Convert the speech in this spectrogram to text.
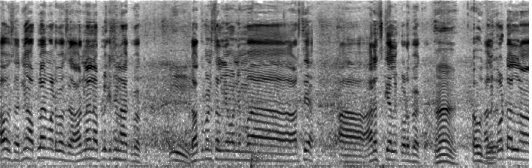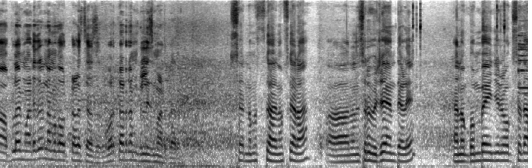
ಹೌದು ಸರ್ ನೀವು ಅಪ್ಲೈ ಮಾಡ್ಬೇಕು ಸರ್ ಆನ್ಲೈನ್ ಅಪ್ಲಿಕೇಶನ್ ಹಾಕಬೇಕು. ಡಾಕ್ಯುಮೆಂಟ್ಸಲ್ಲಿ ನೀವು ನಿಮ್ಮ R C R S K ಅಲ್ಲಿ ಕೊಡಬೇಕು. ಹಾಂ ಹೌದು. ಅಲ್ಲಿ ಕೊಟ್ಟಲ್ಲಿ ನಾವು ಅಪ್ಲೈ ಮಾಡಿದ್ರೆ ನಮಗೆ ಅವ್ರು ಕಳಿಸ್ತಾರೆ ಸರ್. ವರ್ಕ್ ಆರ್ಡರ್ ನಮ್ಗೆ ರಿಲೀಸ್ ಮಾಡ್ತಾರೆ. ಸರ್ ನಮಸ್ಕಾರ. ನಮಸ್ಕಾರ ನನ್ನ ಹೆಸರು ವಿಜಯ್ ಅಂತೇಳಿ. ನಾನು ಗೊಂಬೆ ಇಂಜಿನ್ ವರ್ಕ್ಸದ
